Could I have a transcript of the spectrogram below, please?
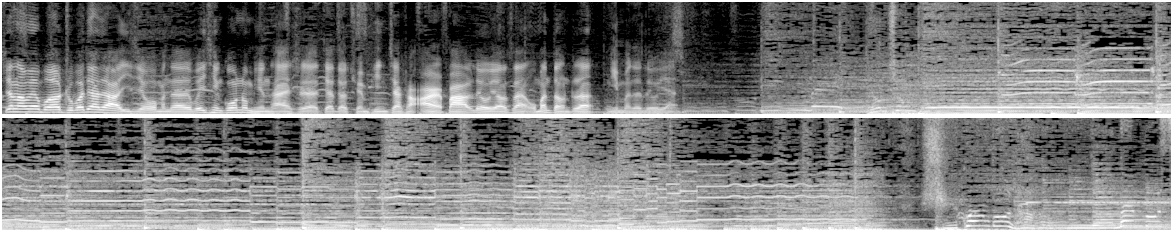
新浪微博主播调调以及我们的微信公众平台是调调全拼加上二八六幺三，我们等着你们的留言。老，我们不散，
